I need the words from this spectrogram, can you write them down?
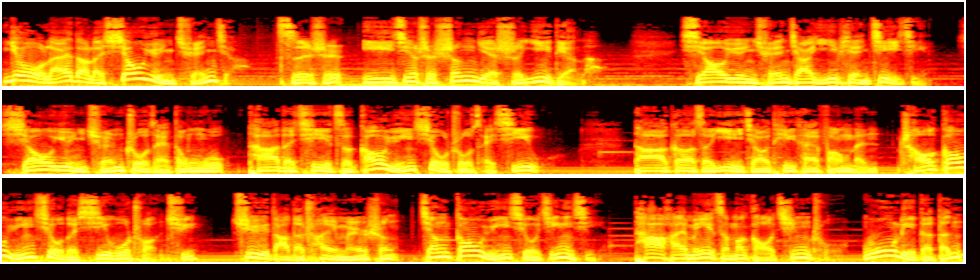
又来到了肖运全家。此时已经是深夜十一点了，肖运全家一片寂静。肖运全住在东屋，他的妻子高云秀住在西屋。大个子一脚踢开房门，朝高云秀的西屋闯去。巨大的踹门声将高云秀惊醒。他还没怎么搞清楚，屋里的灯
